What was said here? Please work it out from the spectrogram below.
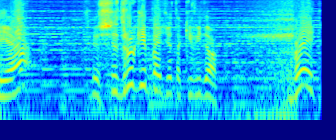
Ja. Jeszcze drugi będzie taki widok. Bridge.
